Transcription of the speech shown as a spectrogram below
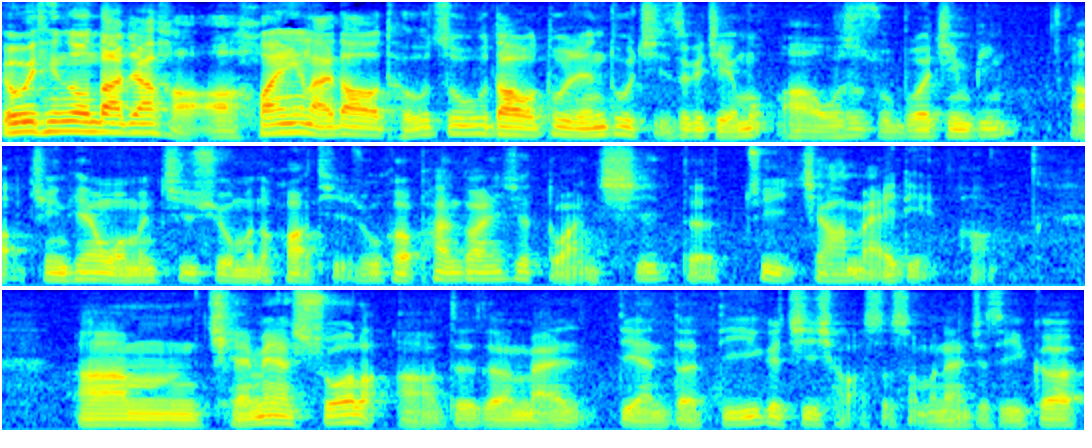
各位听众，大家好啊！欢迎来到《投资悟道，渡人渡己》这个节目啊！我是主播金兵啊！今天我们继续我们的话题，如何判断一些短期的最佳买点啊？嗯，前面说了啊，这个买点的第一个技巧是什么呢？就是一个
